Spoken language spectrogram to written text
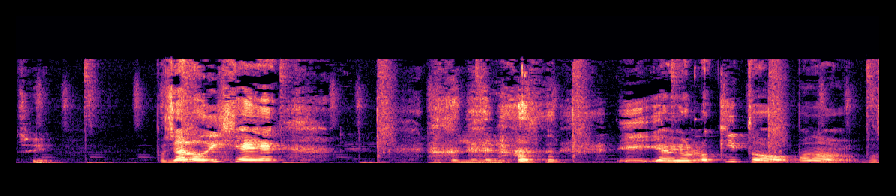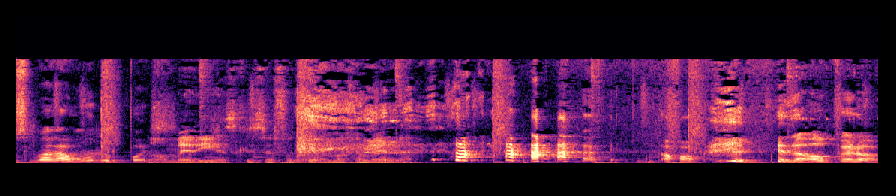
Sí. Pues ya lo dije. Así ya le dijiste. Y, y había un loquito, bueno, pues un vagabundo, pues. No me digas que se fue tu alma gemela. No, no, pero.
